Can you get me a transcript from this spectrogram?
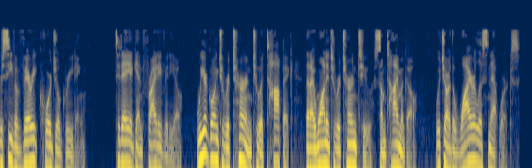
receive a very cordial greeting. Today, again, Friday video, we are going to return to a topic that I wanted to return to some time ago, which are the wireless networks.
